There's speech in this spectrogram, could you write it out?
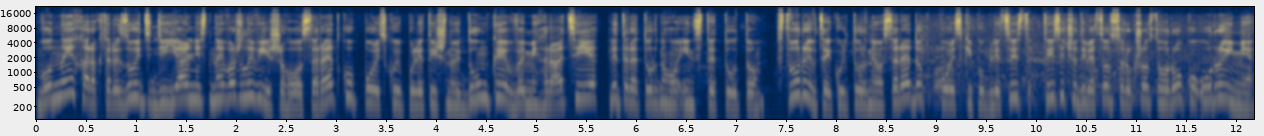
Вони характеризують діяльність найважливішого осередку польської політичної думки в еміграції літературного інституту. Створив цей культурний осередок польський публіцист 1946 року у Римі.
